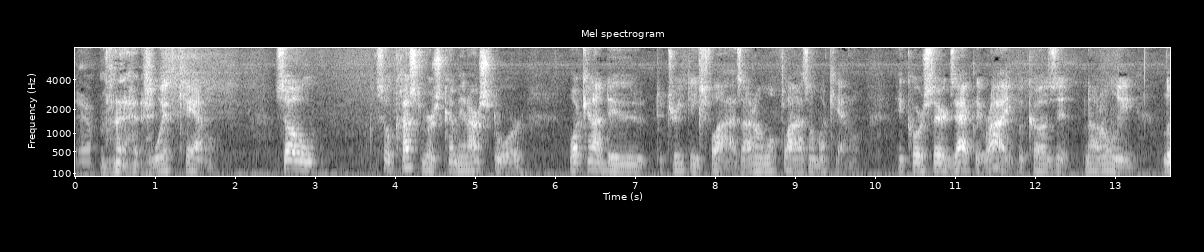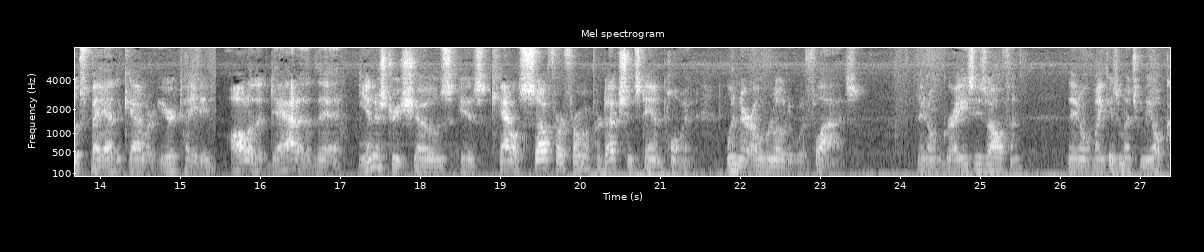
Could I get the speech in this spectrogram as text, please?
Yeah. with cattle. So so customers come in our store, what can I do to treat these flies? I don't want flies on my cattle. And of course they're exactly right because it not only looks bad, the cattle are irritated. All of the data that the industry shows is cattle suffer from a production standpoint when they're overloaded with flies. They don't graze as often. They don't make as much milk.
